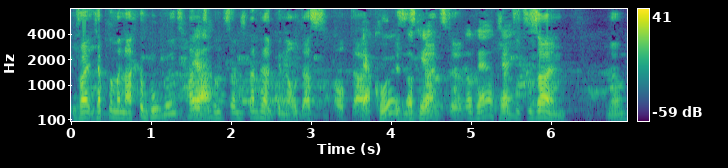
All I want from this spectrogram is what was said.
Ich, ich habe nochmal nachgegoogelt halt Ja. und dann stand halt genau das auch da. Ja, cool. Bis ins Okay. Kleinste. Okay, okay. Scheint so zu sein. Ne?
